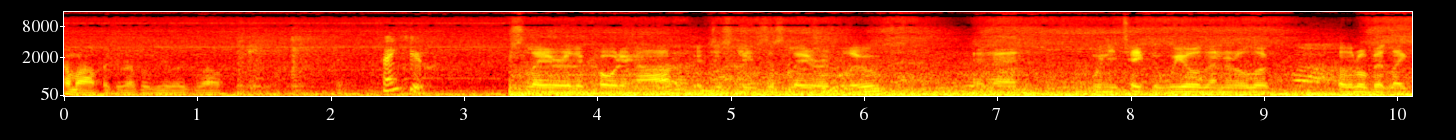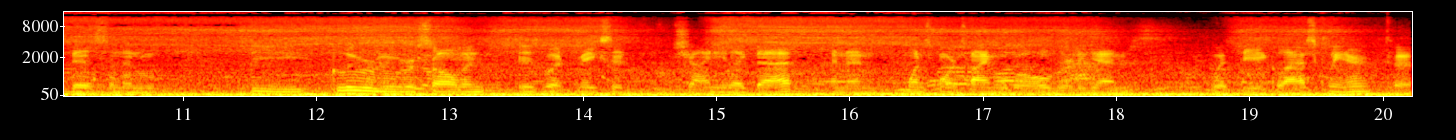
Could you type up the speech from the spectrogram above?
come off with the rubber wheel as well. Thank you. This layer of the coating off, it just leaves this layer of glue. And then when you take the wheel, then it'll look a little bit like this. And then the glue remover solvent is what makes it shiny like that. And then once more time, we'll go over it again with the glass cleaner to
